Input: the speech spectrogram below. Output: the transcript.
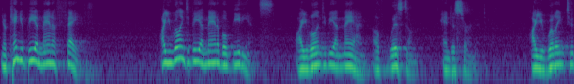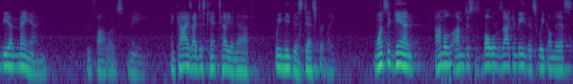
you know, can you be a man of faith? Are you willing to be a man of obedience? Are you willing to be a man of wisdom and discernment? Are you willing to be a man who follows me? And guys, I just can't tell you enough. We need this desperately. Once again, I'm, a, I'm just as bold as I can be this week on this.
